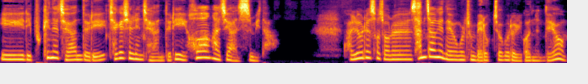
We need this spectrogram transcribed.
이 리프킨의 제안들이, 책에 실린 제안들이 허황하지 않습니다. 관련해서 저는 3장의 내용을 좀 매력적으로 읽었는데요.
